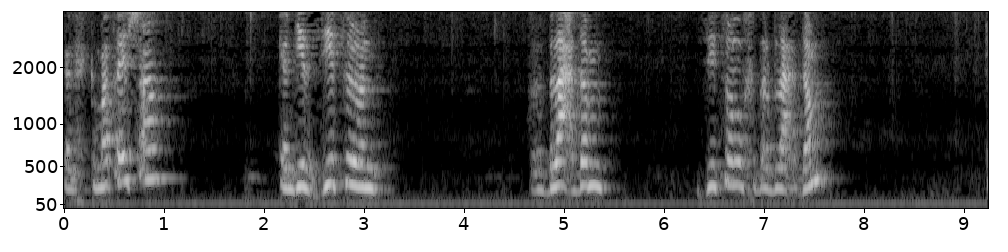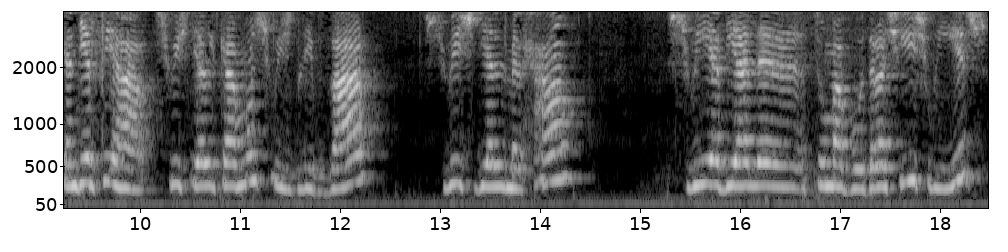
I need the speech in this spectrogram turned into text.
كنحك مطيشة. كندير الزيتون بلا عظم الزيتون الخضر بلا عظم كندير فيها شويش ديال الكمون شويش ديال الابزار شويش ديال الملحة شوية ديال الثومه بودرة شي شويش.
